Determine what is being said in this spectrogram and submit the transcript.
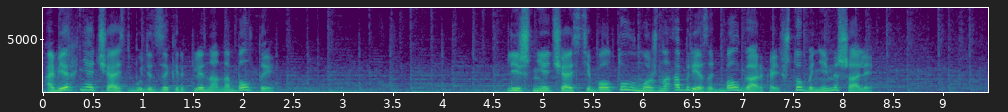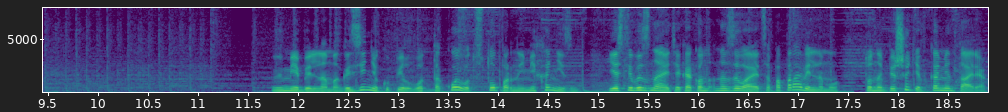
а верхняя часть будет закреплена на болты. Лишние части болтов можно обрезать болгаркой, чтобы не мешали. В мебельном магазине купил вот такой вот стопорный механизм. Если вы знаете, как он называется по-правильному, то напишите в комментариях.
